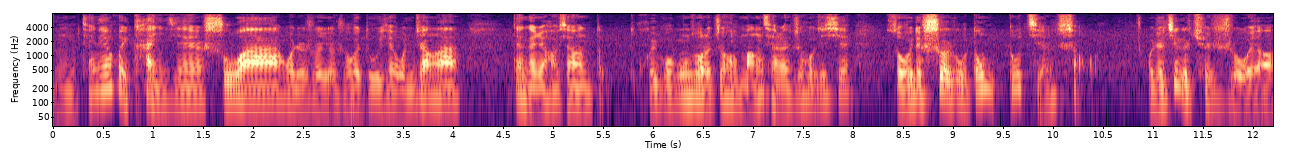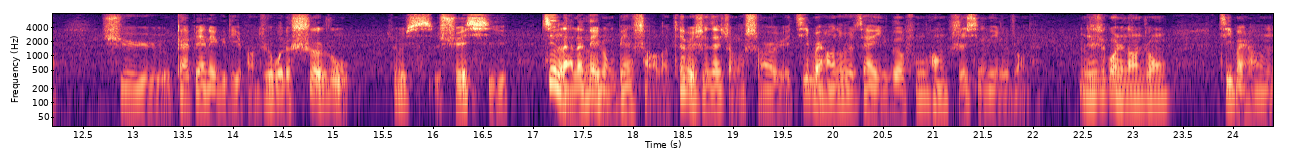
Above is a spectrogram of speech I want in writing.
嗯天天会看一些书啊，或者说有时候会读一些文章啊，但感觉好像回国工作了之后，忙起来之后，这些所谓的摄入都都减少了。我觉得这个确实是我要去改变的一个地方，就是我的摄入。就是学习进来的内容变少了，特别是在整个十二月，基本上都是在一个疯狂执行的一个状态。那这些过程当中，基本上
